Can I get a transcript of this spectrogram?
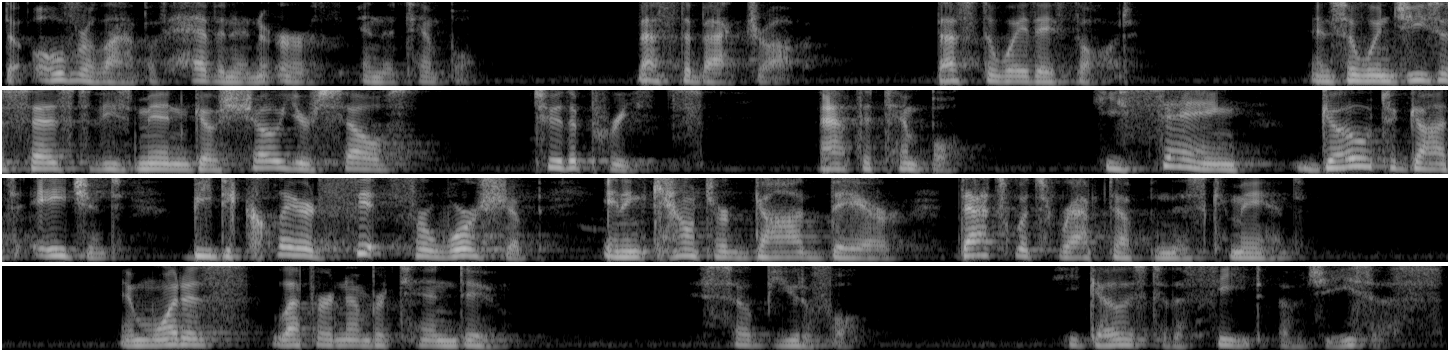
the overlap of heaven and earth in the temple. That's the backdrop. That's the way they thought. And so when Jesus says to these men, go show yourselves to the priests at the temple, He's saying, go to God's agent, be declared fit for worship, and encounter God there. That's what's wrapped up in this command. And what does leper number 10 do? It's so beautiful. He goes to the feet of Jesus,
